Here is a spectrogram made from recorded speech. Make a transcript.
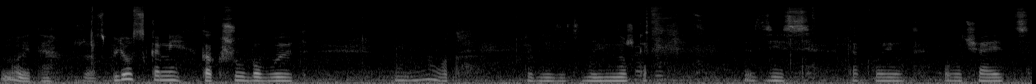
Ну, это уже с блесками, как шуба будет. Ну, вот, приблизительно немножко здесь такой вот получается.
